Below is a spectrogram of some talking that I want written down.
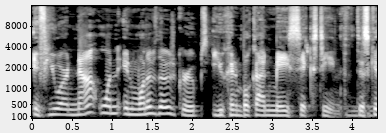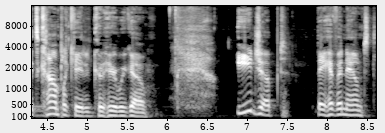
If you are not one in one of those groups, you can book on May 16th. This gets complicated because here we go. Egypt, they have announced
